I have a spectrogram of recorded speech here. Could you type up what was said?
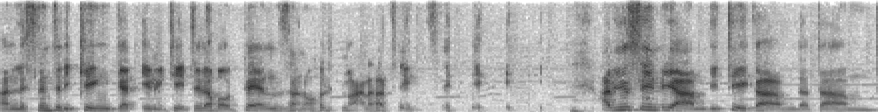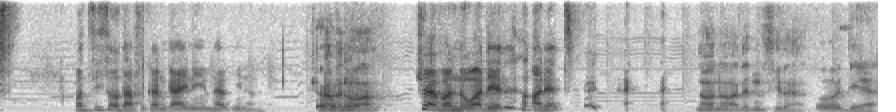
and listening to the king get irritated about pens and all the manner of things. Have you seen the um the take um that um what's the South African guy name? Help me now. Trevor Noah. Trevor Noah did on it. No, no, I didn't see that. Oh dear.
